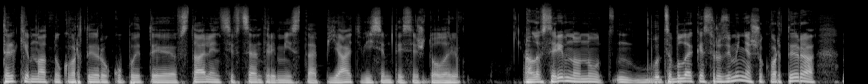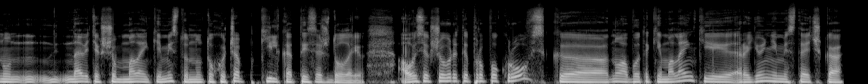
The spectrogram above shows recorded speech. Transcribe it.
трикімнатну квартиру купити в Сталінці в центрі міста 5-8 тисяч доларів. Але все рівно, ну це було якесь розуміння, що квартира, ну навіть якщо маленьке місто, ну то хоча б кілька тисяч доларів. А ось якщо говорити про Покровськ, е, ну або такі маленькі районні містечка,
